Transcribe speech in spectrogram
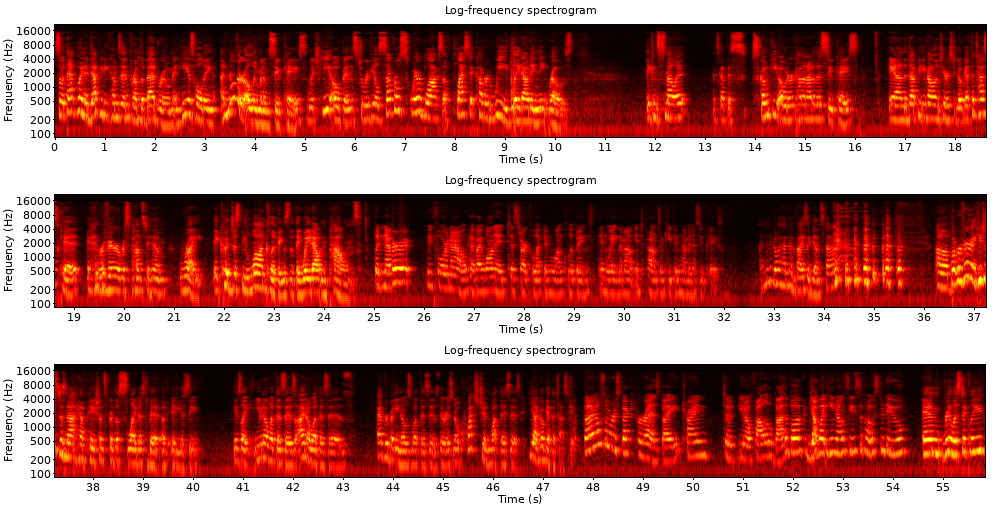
So at that point, a deputy comes in from the bedroom and he is holding another aluminum suitcase, which he opens to reveal several square blocks of plastic covered weed laid out in neat rows. They can smell it. It's got this skunky odor coming out of this suitcase. And the deputy volunteers to go get the test kit, and Rivera responds to him, Right, it could just be lawn clippings that they weighed out in pounds. but never before now have I wanted to start collecting long clippings and weighing them out into pounds and keeping them in a suitcase. I'm going to go ahead and advise against that. Uh, but Rivera, he just does not have patience for the slightest bit of idiocy. He's like, you know what this is. I know what this is. Everybody knows what this is. There is no question what this is. Yeah, go get the test kit. But I also respect Perez by trying to, you know, follow by the book, do Yep. what he knows he's supposed to do. And realistically,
